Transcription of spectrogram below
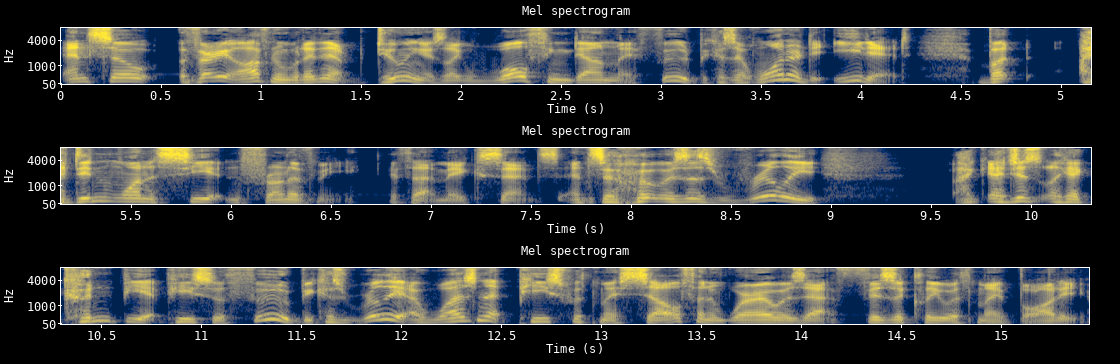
And so very often what I ended up doing is like wolfing down my food because I wanted to eat it, but I didn't want to see it in front of me, if that makes sense. And so it was this really I, I, just like I couldn't be at peace with food because really I wasn't at peace with myself and where I was at physically with my body.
